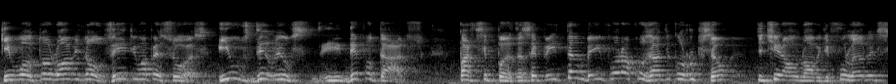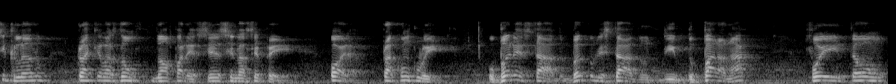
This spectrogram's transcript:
que votou nome de 91 pessoas, e os, de, e os deputados participantes da CPI também foram acusados de corrupção, de tirar o nome de fulano e de ciclano para que elas não, não aparecessem na CPI. Olha, para concluir, o Banestado, Banco do Estado de, do Paraná, foi então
